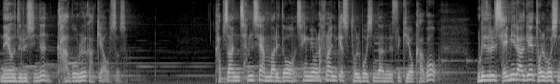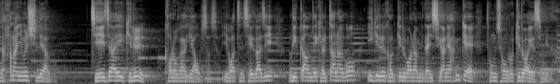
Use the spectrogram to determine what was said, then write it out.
내어 드릴 수 있는 각오를 갖게 하옵소서. 값싼 참새 한 마리도 생명을 하나님께서 돌보신다는 것을 기억하고 우리들을 세밀하게 돌보시는 하나님을 신뢰하고 제자의 길을 걸어가게 하옵소서. 이와 같은 세 가지 우리 가운데 결단하고 이 길을 걷기를 원합니다. 이 시간에 함께 통성으로 기도하겠습니다.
